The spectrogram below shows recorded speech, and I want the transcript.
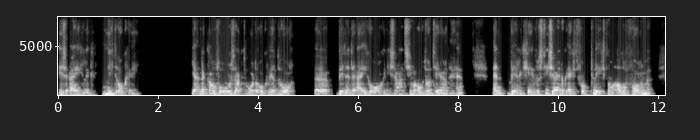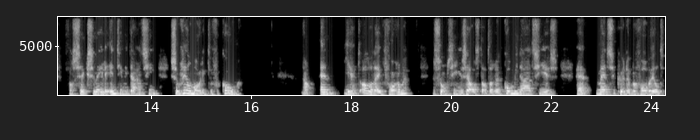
is eigenlijk niet oké. Ja, en dat kan veroorzaakt worden ook weer door uh, binnen de eigen organisatie, maar ook door derden. Hè? En werkgevers die zijn ook echt verplicht om alle vormen van seksuele intimidatie zoveel mogelijk te voorkomen. Nou, en je hebt allerlei vormen. Soms zie je zelfs dat er een combinatie is. Hè? Mensen kunnen bijvoorbeeld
